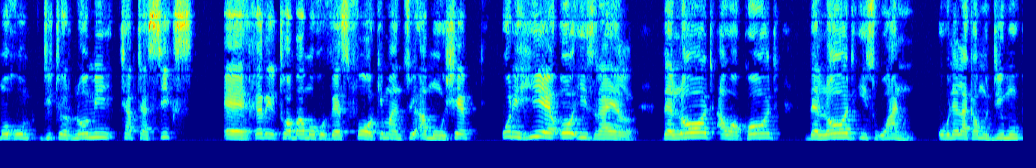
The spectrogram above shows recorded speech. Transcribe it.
mo go Deuteronomy chapter 6 eh ge re thoma mo go verse 4 ke mantswe a Moshe o re hear o Israel the Lord our God the Lord is one o bolela ka modimo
